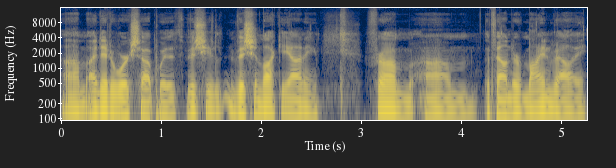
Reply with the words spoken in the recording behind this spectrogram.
Um, I did a workshop with Vishy Vishen Lakhiani from um, the founder of Mindvalley,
